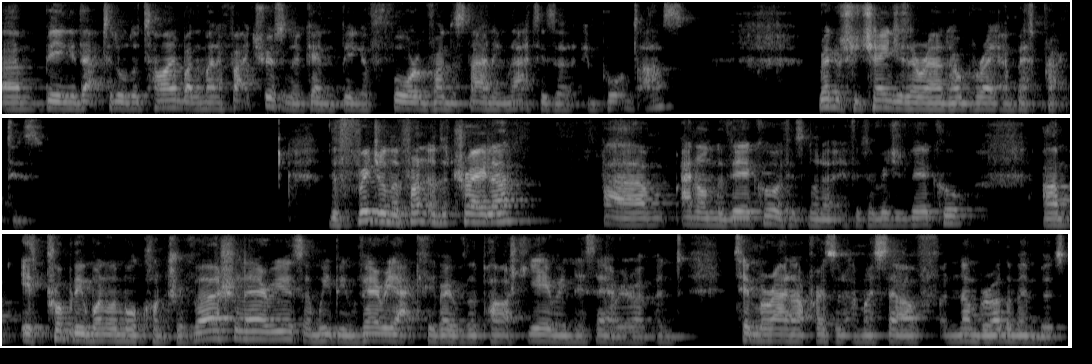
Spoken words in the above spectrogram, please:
um, being adapted all the time by the manufacturers. And again, being a forum for understanding that is uh, important to us. Regulatory changes around operate and best practice. The fridge on the front of the trailer um, and on the vehicle, if it's not a, if it's a rigid vehicle, um, is probably one of the more controversial areas, and we've been very active over the past year in this area. And Tim Moran, our president, and myself, and a number of other members,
